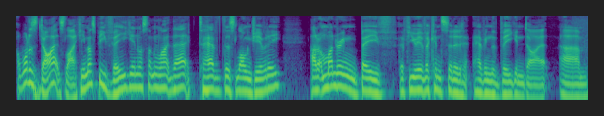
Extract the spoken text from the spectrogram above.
what his diet's like. He must be vegan or something like that to have this longevity. I'm wondering, Beeve, if you ever considered having the vegan diet um,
